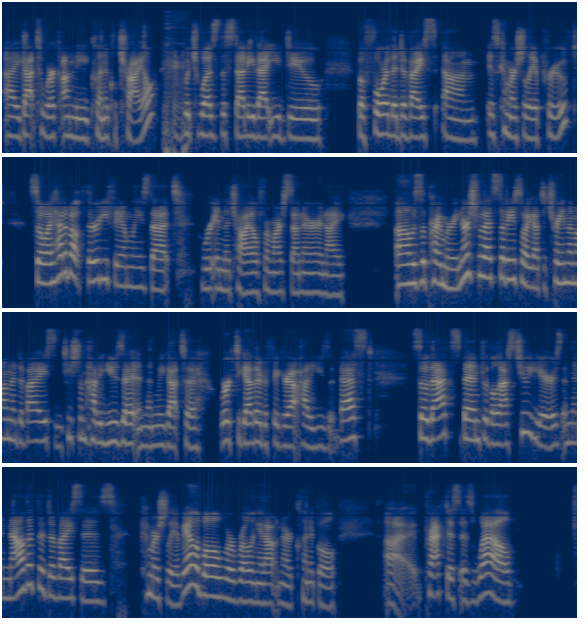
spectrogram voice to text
I got to work on the clinical trial, mm-hmm. which was the study that you do before the device um, is commercially approved. So I had about 30 families that were in the trial from our center, and I uh, was the primary nurse for that study. So I got to train them on the device and teach them how to use it. And then we got to work together to figure out how to use it best. So that's been for the last two years. And then now that the device is commercially available, we're rolling it out in our clinical uh, practice as well.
